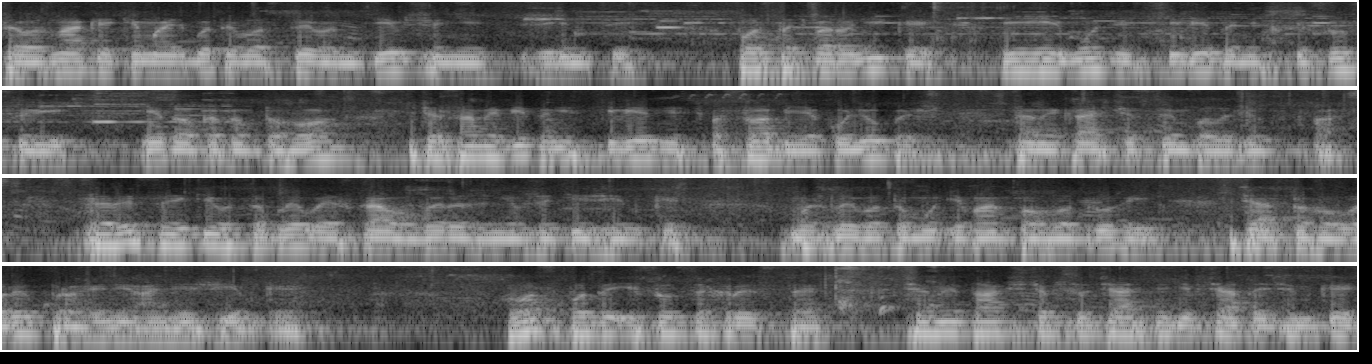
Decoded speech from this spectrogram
це ознаки, які мають бути властивим дівчині, жінці. Постать Вероніки, її мужність і відданість Ісусові є доказом того, що саме відданість і вірність особі, яку любиш, це найкращі символи людства. Це риси, які особливо яскраво виражені в житті жінки. Можливо, тому Іван Павло II часто говорив про геніальні жінки. Господи Ісусе Христе, чи не так, щоб сучасні дівчата і жінки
